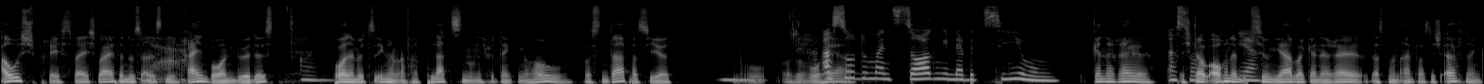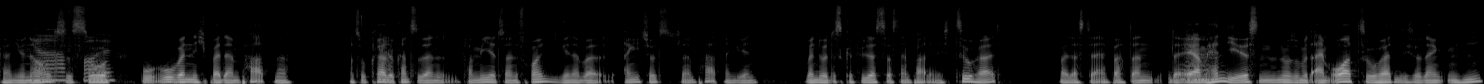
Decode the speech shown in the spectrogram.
aussprichst, weil ich weiß, wenn du es alles Ja. nicht reinbohren würdest, Oh, boah, dann wird es irgendwann einfach platzen und ich würde denken, oh, was ist denn da passiert? Hm. Wo, also woher? Ach so, du meinst Sorgen in der Beziehung. generell. Ach Ich so, glaube auch in der ja. Beziehung, ja, aber generell, dass man einfach sich öffnen kann, you know? ja, das ist so, voll. wo, wo wenn nicht bei deinem Partner? Also klar, Ja. du kannst zu deiner Familie, zu deinen Freunden gehen, aber eigentlich sollst du zu deinem Partner gehen. Wenn du das Gefühl hast, dass dein Partner nicht zuhört, weil dass der einfach dann, oder er am Ja. Handy ist und nur so mit einem Ohr zuhört und sich so denkt, mhm,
